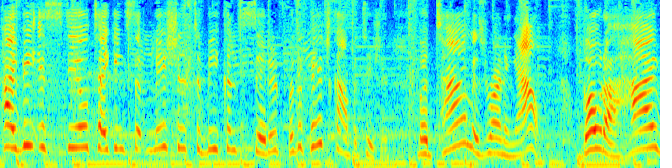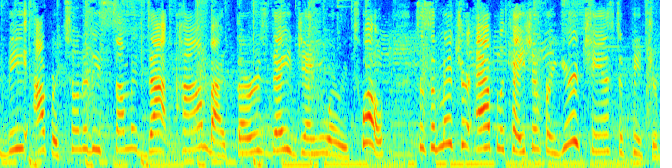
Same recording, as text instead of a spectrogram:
Hy-Vee is still taking submissions to be considered for the pitch competition, but time is running out. Go to HyVeeOpportunitySummit.com by Thursday, January 12th to submit your application for your chance to pitch your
